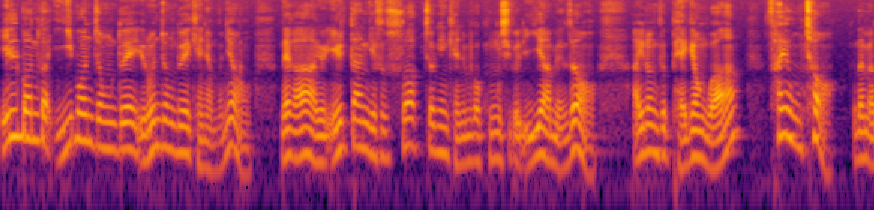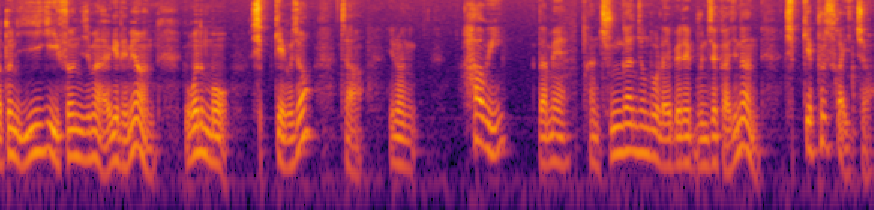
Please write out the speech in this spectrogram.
1번과 2번 정도의 이런 정도의 개념은요. 내가 요 1단계에서 수학적인 개념과 공식을 이해하면서 아 이런 그 배경과 사용처 그다음에 어떤 이익이 있었는지만 알게 되면 요거는 뭐 쉽게 그죠? 자 이런 하위 그다음에 한 중간 정도 레벨의 문제까지는 쉽게 풀 수가 있죠.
